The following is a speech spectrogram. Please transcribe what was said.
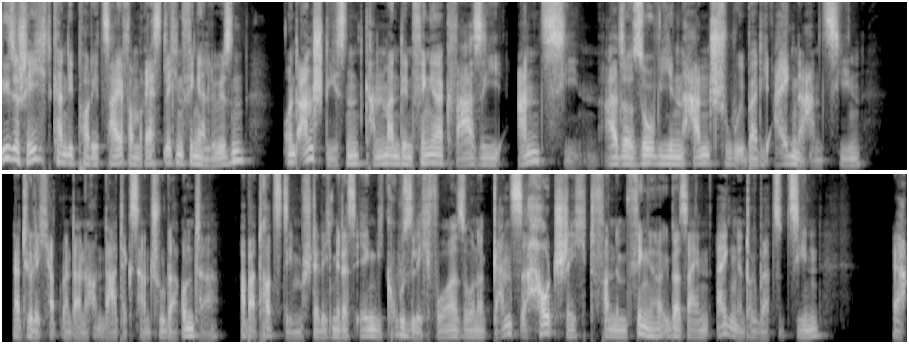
Diese Schicht kann die Polizei vom restlichen Finger lösen und anschließend kann man den Finger quasi anziehen, also so wie ein Handschuh über die eigene Hand ziehen. Natürlich hat man da noch einen Latexhandschuh darunter, aber trotzdem stelle ich mir das irgendwie gruselig vor, so eine ganze Hautschicht von einem Finger über seinen eigenen drüber zu ziehen. Ja,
